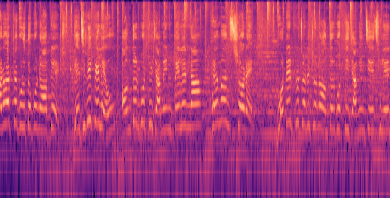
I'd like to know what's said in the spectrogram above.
আরও একটা গুরুত্বপূর্ণ আপডেট কেজরি পেলেও অন্তর্বর্তী জামিন পেলেন না হেমন্ত সোরেন। ভোটের প্রচারের জন্য অন্তর্বর্তী জামিন চেয়েছিলেন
